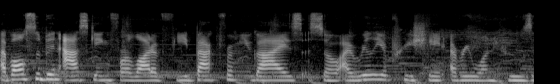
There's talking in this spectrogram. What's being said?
I've also been asking for a lot of feedback from you guys. So I really appreciate everyone who's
